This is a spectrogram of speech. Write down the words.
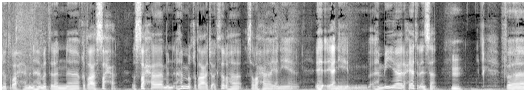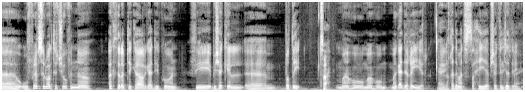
نطرح منها مثلا قطاع الصحة. الصحة من أهم القطاعات وأكثرها صراحة يعني يعني أهمية لحياة الإنسان. ف وفي نفس الوقت تشوف أنه أكثر ابتكار قاعد يكون في بشكل بطيء صح ما هو ما هو ما قاعد يغير أي. الخدمات الصحية بشكل جذري صحيح.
